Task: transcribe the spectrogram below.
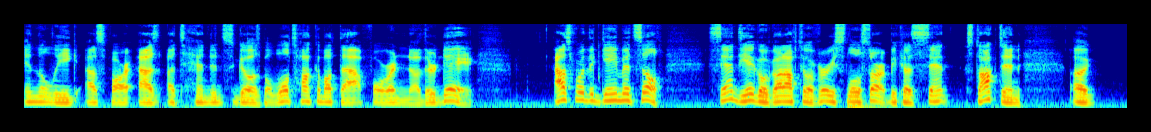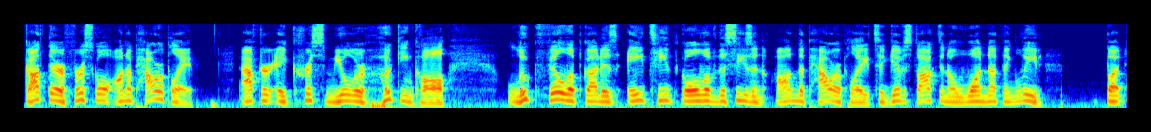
in the league as far as attendance goes, but we'll talk about that for another day. As for the game itself, San Diego got off to a very slow start because San- Stockton uh, got their first goal on a power play. After a Chris Mueller hooking call, Luke Philp got his 18th goal of the season on the power play to give Stockton a 1 0 lead. But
